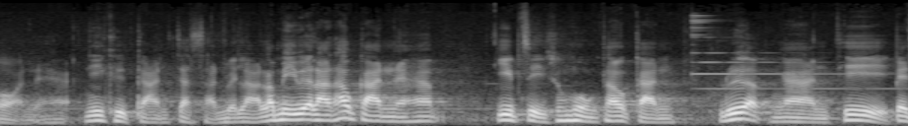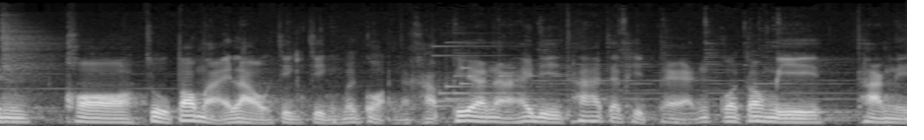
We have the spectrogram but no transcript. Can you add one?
ก่อนนะฮะนี่คือการจัดสรรเวลาเรามีเวลาเท่ากันนะครับ24 ชั่วโมงเท่ากัน เลือกงานที่เป็นคอสู่เป้าหมายเราจริงๆไว้ก่อนนะครับ พิจารณาให้ดีถ้าจะผิดแผนก็ต้องมีทางหนี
